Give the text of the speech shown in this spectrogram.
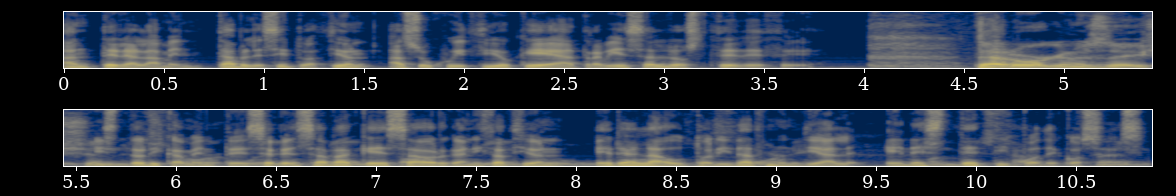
ante la lamentable situación, a su juicio, que atraviesan los CDC. Históricamente se pensaba que esa organización era la autoridad mundial en este tipo de cosas,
